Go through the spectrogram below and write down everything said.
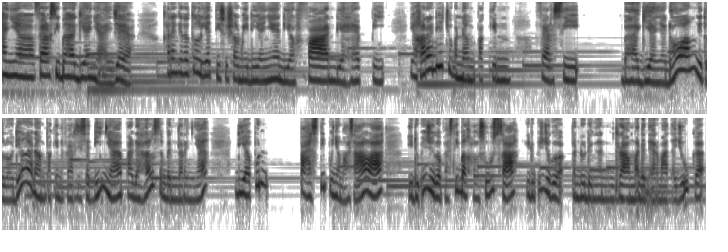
hanya versi bahagianya aja ya. Kadang kita tuh lihat di sosial medianya dia fun, dia happy. Ya karena dia cuma nampakin versi bahagianya doang gitu loh dia nggak nampakin versi sedihnya padahal sebenarnya dia pun pasti punya masalah, hidupnya juga pasti bakal susah, hidupnya juga penuh dengan drama dan air mata juga.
